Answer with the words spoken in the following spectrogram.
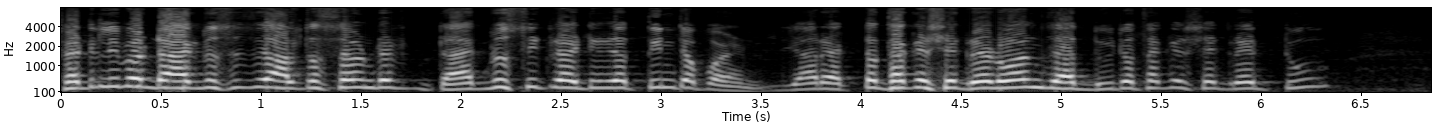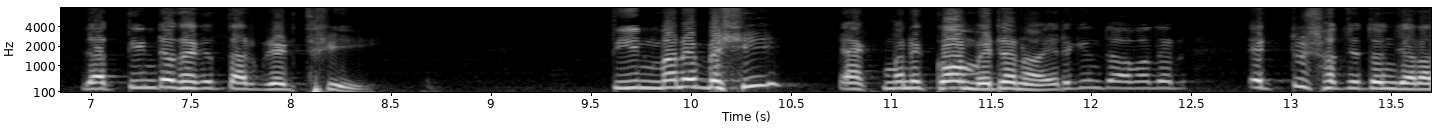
ফ্যাটি লিভার ডায়াগনোসিসে আল্ট্রাসাউন্ডের ডায়াগনস্টিক ক্রাইটেরিয়া তিনটা পয়েন্ট যার একটা থাকে সে গ্রেড ওয়ান যার দুইটা থাকে সে গ্রেড টু যার তিনটা থাকে তার গ্রেড থ্রি তিন মানে বেশি, এক মানে কম, এটা নয়। এটা কিন্তু আমাদের একটু সচেতন যারা,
